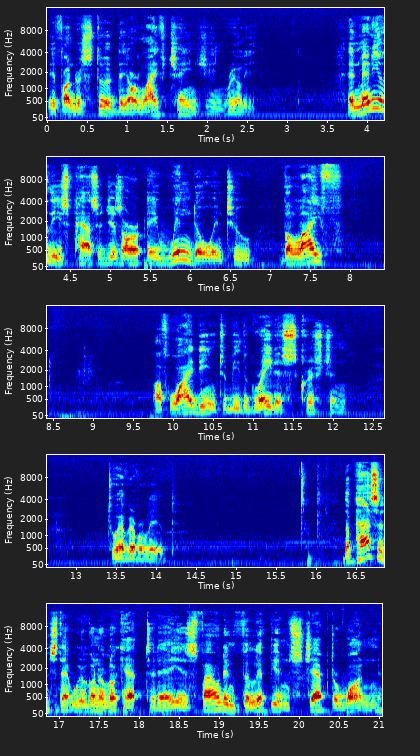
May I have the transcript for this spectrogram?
If understood, they are life changing, really. And many of these passages are a window into the life of who I deem to be the greatest Christian to have ever lived. The passage that we're going to look at today is found in Philippians chapter 1,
